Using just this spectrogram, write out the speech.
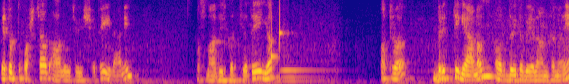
एतत्तु पश्चात् आलोचयिष्यते इदानीम् अस्माभिर्कथ्यते यत् अत्र वृत्तिज्ञानम् अद्वैतवेदान्तमये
